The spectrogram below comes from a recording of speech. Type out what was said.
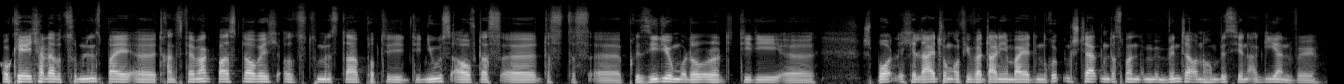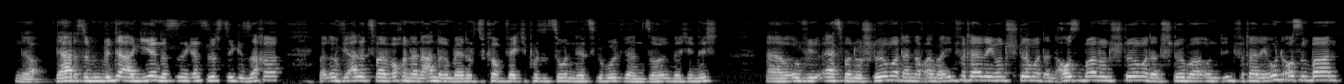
Okay, ich hatte aber zumindest bei äh, Transfermarkt war es, glaube ich, also zumindest da ploppte die, die News auf, dass äh, dass das äh, Präsidium oder, oder die, die äh, sportliche Leitung auf jeden Fall Daniel Meyer den Rücken stärkt und dass man im, im Winter auch noch ein bisschen agieren will. Ja, ja, das im Winter agieren, das ist eine ganz lustige Sache, weil irgendwie alle zwei Wochen dann eine andere Meldung zu kommt, welche Positionen jetzt geholt werden sollen, welche nicht. Äh, irgendwie erstmal nur Stürmer, dann auf einmal Innenverteidiger und Stürmer, dann Außenbahn und Stürmer, dann Stürmer und Innenverteidiger und Außenbahn.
